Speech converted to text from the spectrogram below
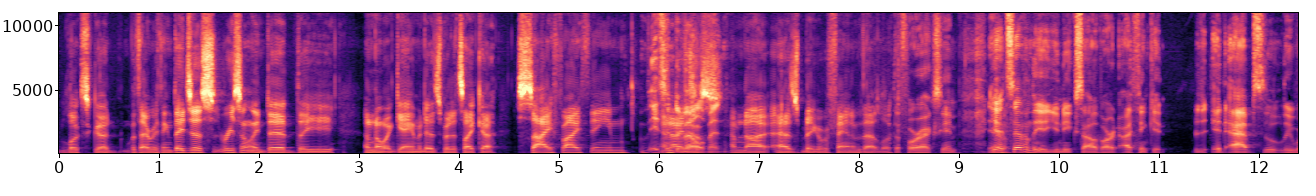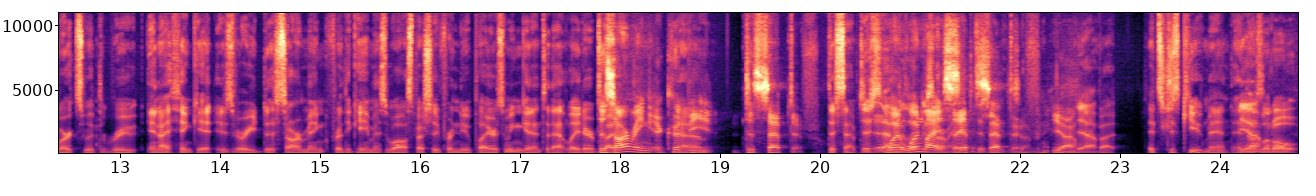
looks good with everything. They just recently did the I don't know what game it is, but it's like a sci-fi theme. It's And in I just- development. I'm not as big of a fan of that look. the 4X game. Yeah. it's definitely a unique style of art. I think it it absolutely works with root, and I think it is very disarming for the game as well, especially for new players. We can get into that later. but Disarming, it could be um, deceptive. deceptive, Deceptive. One, one might disarming. say Deceptively deceptive. Yeah. Yeah. but it's just cute, man. And Yeah. those little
